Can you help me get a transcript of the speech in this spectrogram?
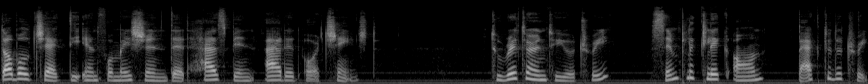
Double check the information that has been added or changed. To return to your tree, simply click on Back to the tree.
